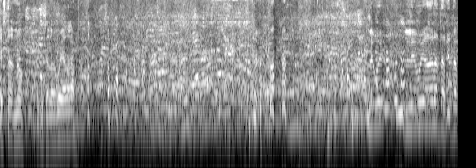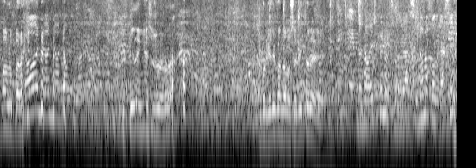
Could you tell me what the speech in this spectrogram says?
estas no, porque se las voy a dar a le, voy, le voy a dar la tarjeta a Pablo para que, No, no, no, no, que queden esos, ¿verdad? Sí, porque yo cuando los edito le. No, no, este no das, si no, no cobras, ¿eh?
